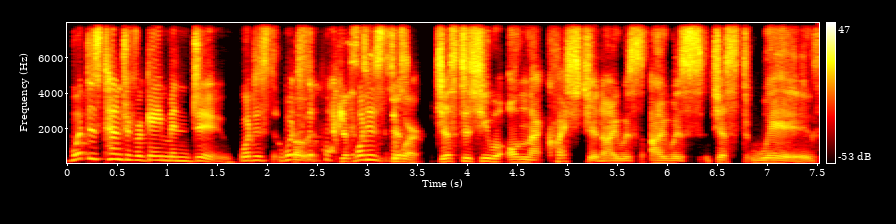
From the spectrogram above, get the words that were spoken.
what does tantra for gay men do? What is what's oh, the point? just, what is the just, work? just as you were on that question i was i was just with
